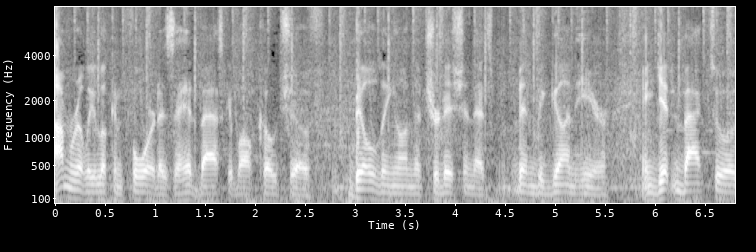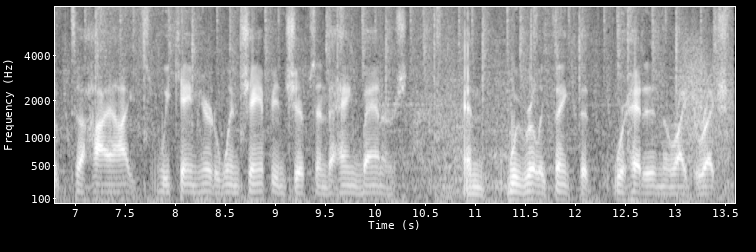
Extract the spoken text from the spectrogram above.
I'm really looking forward as the head basketball coach of building on the tradition that's been begun here and getting back to, a, to high heights. We came here to win championships and to hang banners and we really think that we're headed in the right direction.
